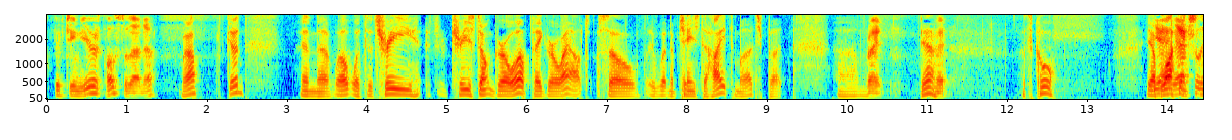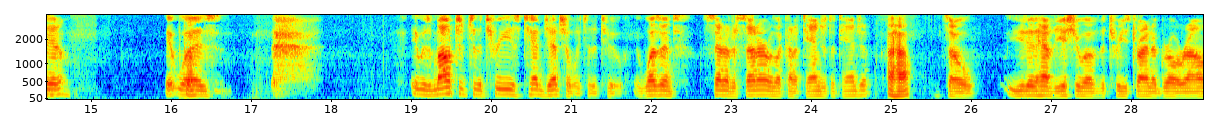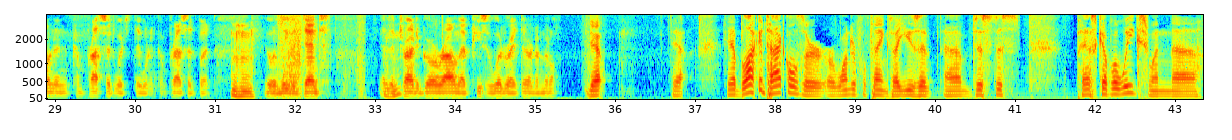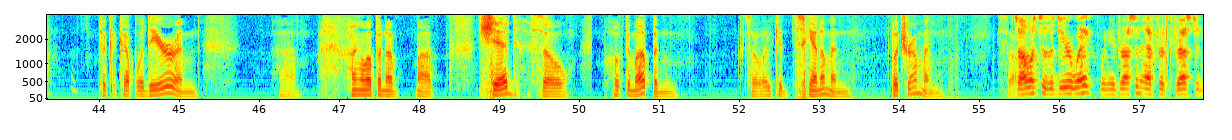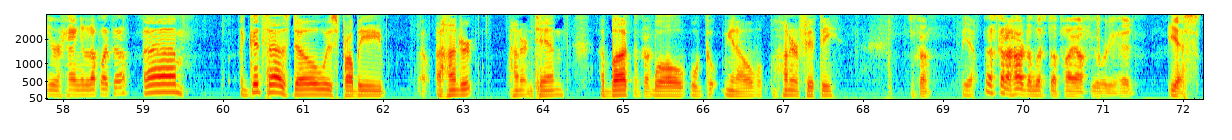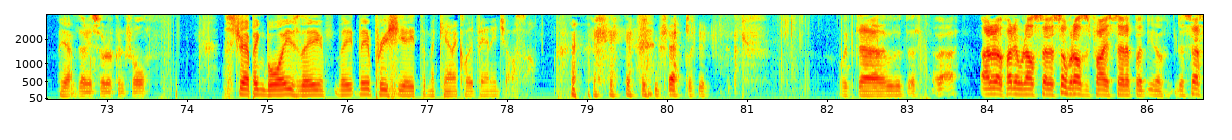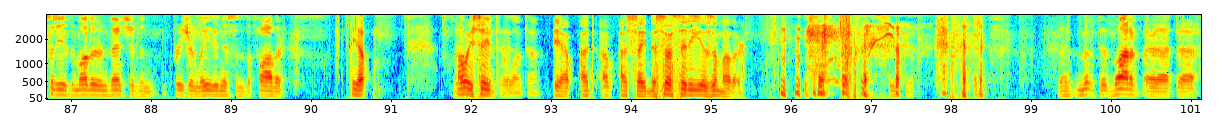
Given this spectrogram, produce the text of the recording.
fifteen years, close to that now. Well, good. And uh, well, with the tree, trees don't grow up; they grow out. So it wouldn't have changed the height much. But um, Right. yeah, Right. that's cool. Yeah, Yeah, blocking. actually, it, it was it was mounted to the trees tangentially to the two. It wasn't center to center; it was like kind of tangent to tangent. uh huh. So you didn't have the issue of the trees trying to grow around and compress it, which they wouldn't compress it, but hmm it would leave a dent as it tried to go around that piece of wood right there in the middle. Yep. Yeah. Yeah. Block and tackles are, are wonderful things. I use it um, just this past couple of weeks when uh, took a couple of deer and um, hung them up in a my shed. So hooked them up and so I could skin them and butcher them and so. So how much does a deer weigh when you're dressing? After it's dressed and you're hanging it up like that? Um, a good sized doe is probably a hundred, hundred and ten. A buck Okay. will will go, you know, 150. Okay. Yeah. That's kind of hard to lift up high off you over your head Yes. Yeah. with any sort of control. strapping boys they they they appreciate the mechanical advantage also exactly. What uh, was it? Uh, I don't know if anyone else said it. Someone else has probably said it, but you know, necessity is the mother of invention, and I'm pretty sure laziness is the father. yep So I always say- for a long time. yeah I, I, I say necessity is a mother that that, modif- or that uh,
